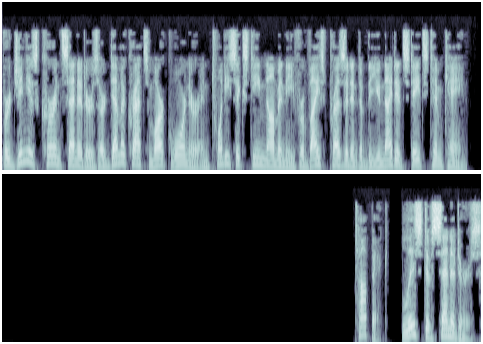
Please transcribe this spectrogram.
Virginia's current senators are Democrats Mark Warner and 2016 nominee for Vice President of the United States Tim Kaine. List of senators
